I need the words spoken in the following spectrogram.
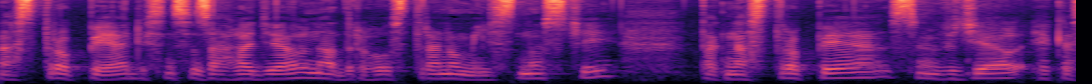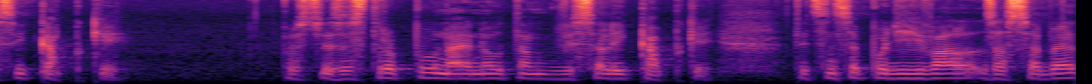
na stropě, když jsem se zahleděl na druhou stranu místnosti, tak na stropě jsem viděl jakési kapky. Prostě ze stropu najednou tam vysely kapky. Teď jsem se podíval za sebe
